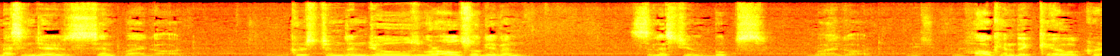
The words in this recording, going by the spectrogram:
میسنجرز سینٹ بائی گاڈ کرائے God how can they kill کر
